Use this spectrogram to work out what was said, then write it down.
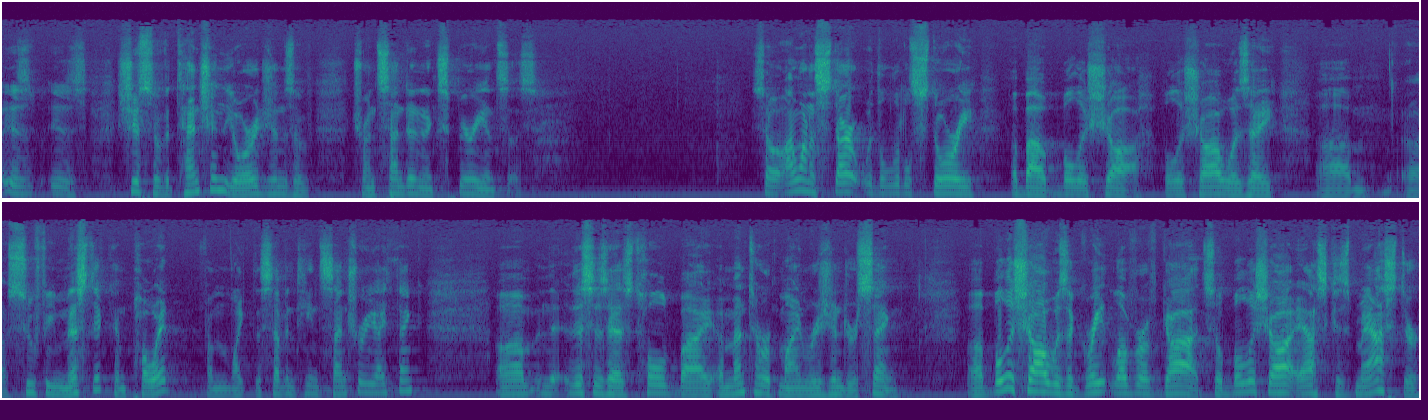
is, is Shifts of Attention, the Origins of Transcendent Experiences. So I want to start with a little story about Bulleh Shah. Bulleh Shah was a, um, a Sufi mystic and poet from like the 17th century, I think. Um, th this is as told by a mentor of mine, Rajinder Singh. Uh, was a great lover of God, so Bulleh Shah asked his master,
